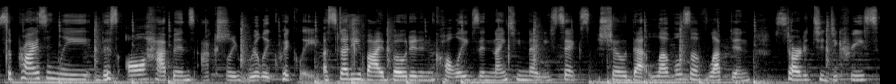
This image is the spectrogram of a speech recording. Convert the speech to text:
Surprisingly, this all happens actually really quickly. A study by Boden and colleagues in 1996 showed that levels levels of leptin started to decrease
